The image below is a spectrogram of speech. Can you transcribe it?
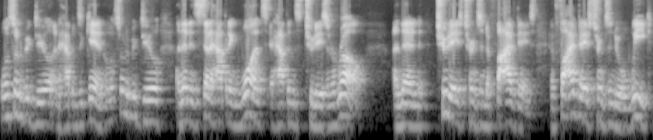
Well, it's not a big deal. And it happens again. Oh, it's not a big deal. And then instead of happening once, it happens two days in a row and then two days turns into five days, and five days turns into a week,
